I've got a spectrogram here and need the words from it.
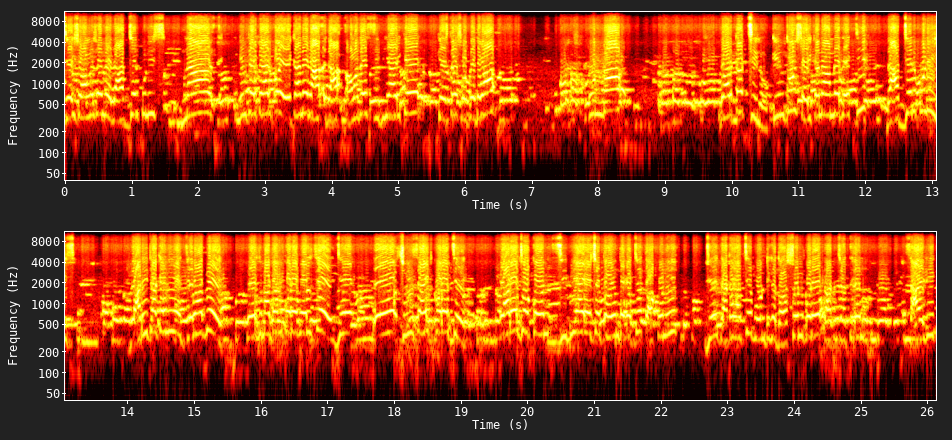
সেই সঙ্গে সঙ্গে রাজ্যের পুলিশ না ইন্টারফেয়ার করে এখানে আমাদের সিবিআই কে কেসটা সঁপে দেওয়া। পূর্ণ দরকার ছিল। কিন্তু সেইখানে আমরা দেখছি রাজ্যের পুলিশ গাড়িটাকে নিয়ে যেভাবে পোস্টমর্টম করে বলছে যে ও সুইসাইড করেছে, পরে যখন সিবিআই এসে তদন্ত করছে, তখনই যে দেখা যাচ্ছে বোনটিকে ধর্ষণ করে, তার সাথে শারীরিক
